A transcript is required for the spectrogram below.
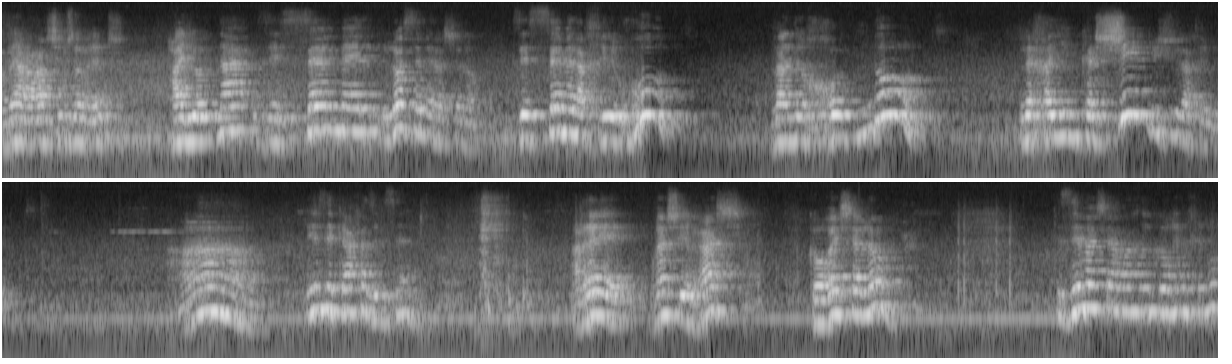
אומר הרב שמשון רפאלי היונה זה סמל, לא סמל השלום, זה סמל החירות והנכונות לחיים קשים בשביל החירות. אה, אם זה ככה זה בסדר. הרי מה שרש"י קורא שלום, זה מה שאנחנו קוראים חירות.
